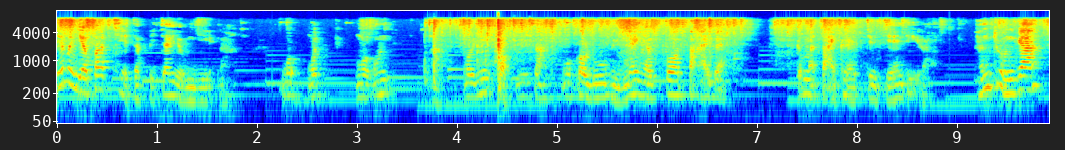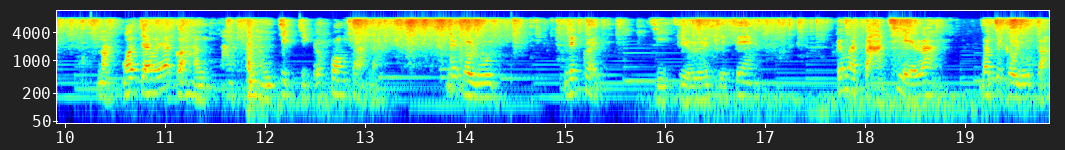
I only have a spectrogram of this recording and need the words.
因为有骨斜就比较容易啦。我我我咁，我呢个医生，我个卤面咧有多大嘅，咁啊大佢就整啲啦。很重噶，嗱，我就一个很很很直接嘅方法啦。一个炉一个字叫了姐姐，咁啊打车啦，把这个炉打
